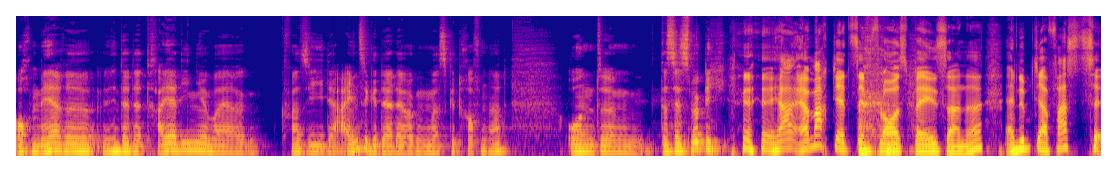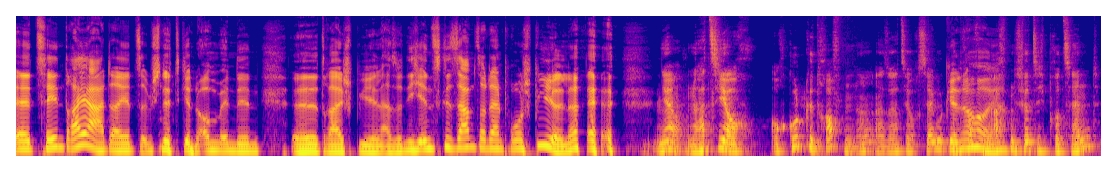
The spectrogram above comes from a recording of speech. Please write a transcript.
Auch mehrere hinter der Dreierlinie war er quasi der Einzige, der da irgendwas getroffen hat. Und ähm, das ist wirklich. ja, er macht jetzt den Floor Spacer, ne? Er nimmt ja fast äh, 10 Dreier, hat er jetzt im Schnitt genommen in den äh, drei Spielen. Also nicht insgesamt, sondern pro Spiel, ne? ja, und hat sie auch, auch gut getroffen, ne? Also hat sie auch sehr gut genau, getroffen. Ja. 48 Prozent.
